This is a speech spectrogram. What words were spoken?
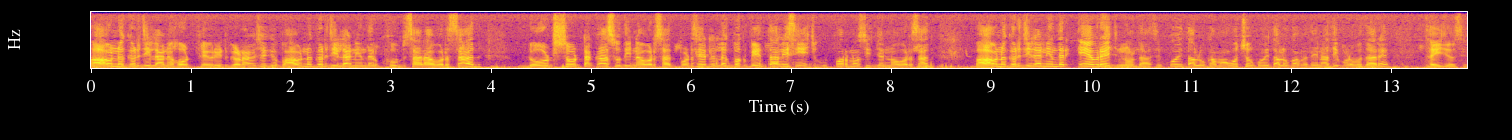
ભાવનગર જિલ્લાને હોટ ફેવરિટ ગણાવ્યો છે કે ભાવનગર જિલ્લાની અંદર ખૂબ સારા વરસાદ દોઢસો ટકા સુધીના વરસાદ પડશે એટલે લગભગ બેતાલીસ ઇંચ ઉપરનો સિઝનનો વરસાદ ભાવનગર જિલ્લાની અંદર એવરેજ નોંધાશે. કોઈ તાલુકામાં ઓછો, કોઈ તાલુકામાં તેનાથી પણ વધારે થઈ જશે.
